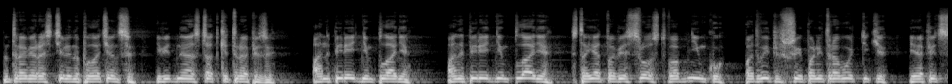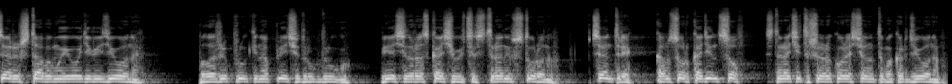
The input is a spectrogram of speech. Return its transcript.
на траве расстелены полотенца и видны остатки трапезы. А на переднем плане а на переднем плане стоят по весь рост в обнимку подвыпившие политработники и офицеры штаба моего дивизиона. Положив руки на плечи друг другу, весело раскачиваются из стороны в сторону. В центре комсорг Одинцов с нарочито широко растянутым аккордеоном.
